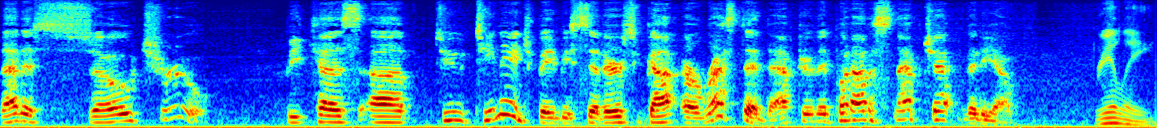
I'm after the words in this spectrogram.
that is so true, because uh, two teenage babysitters got arrested after they put out a Snapchat video. Really?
